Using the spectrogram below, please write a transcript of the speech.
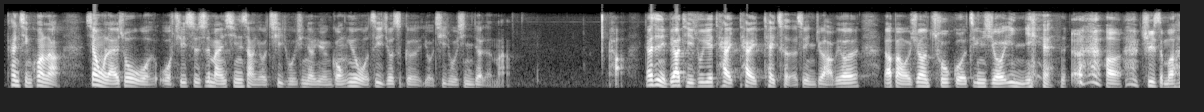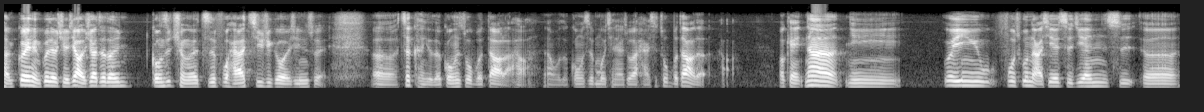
看情况啦。像我来说，我我其实是蛮欣赏有企图心的员工，因为我自己就是个有企图心的人嘛。好，但是你不要提出一些太太太扯的事情就好，比如说老板，我希望出国进修一年，好，去什么很贵很贵的学校，我需要这东西公司全额支付，还要继续给我薪水，呃，这可能有的公司做不到了哈。那我的公司目前来说还是做不到的。好，OK，那你。为愿意付出哪些时间时呃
